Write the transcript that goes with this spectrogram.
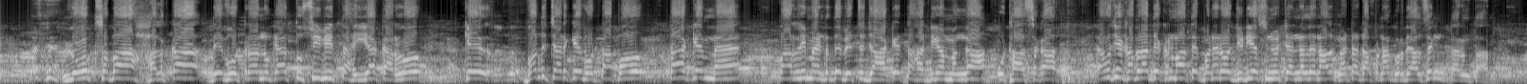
ਲੋਕ ਸਭਾ ਹਲਕਾ ਦੇ ਵੋਟਰਾਂ ਨੂੰ ਕਿਹਾ, ਤੁਸੀਂ ਵੀ ਤਹਈਆ ਕਰ ਲਓ ਕਿ ਵੱਧ ਚੜ ਕੇ ਵੋਟਾਂ ਪਾਓ ਤਾਂ ਕਿ ਮੈਂ ਪਾਰਲੀਮੈਂਟ ਦੇ ਵਿੱਚ ਜਾ ਕੇ ਤੁਹਾਡੀਆਂ ਮੰਗਾਂ ਉਠਾ ਸਕਾਂ। ਇਹੋ ਜਿਹੀਆਂ ਖਬਰਾਂ ਦੇਖਣ ਵਾਸਤੇ ਬਣੇ ਰਹੋ ਜੀਡੀਐਸ ਨਿਊਜ਼ ਚੈਨਲ ਦੇ ਨਾਲ। ਮੈਂ ਤੁਹਾਡਾ ਆਪਣਾ ਗੁਰਦਿਆਲ ਸਿੰਘ, ਤਰਨਤਾਰਨ।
